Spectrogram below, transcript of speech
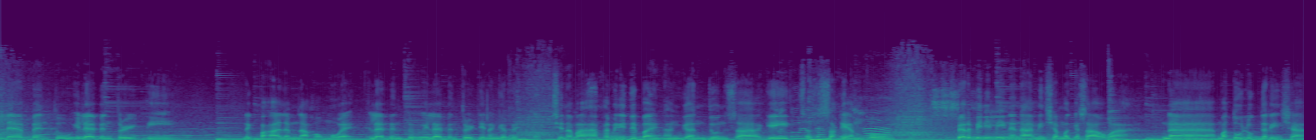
11 to 11.30, nagpaalam na ako umuwi. 11 to 11.30 ng gabi. Sinamahan kami ni Divine hanggang dun sa gate, sa sasakyan ko. Pero binili na namin siya mag-asawa na matulog na rin siya.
